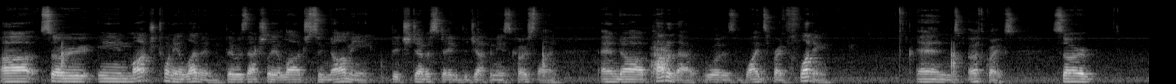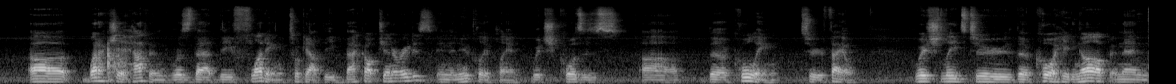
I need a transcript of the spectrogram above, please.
Uh, so in March 2011, there was actually a large tsunami which devastated the Japanese coastline. And uh, part of that was widespread flooding and earthquakes. So uh, what actually happened was that the flooding took out the backup generators in the nuclear plant, which causes uh, the cooling to fail which leads to the core heating up and then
